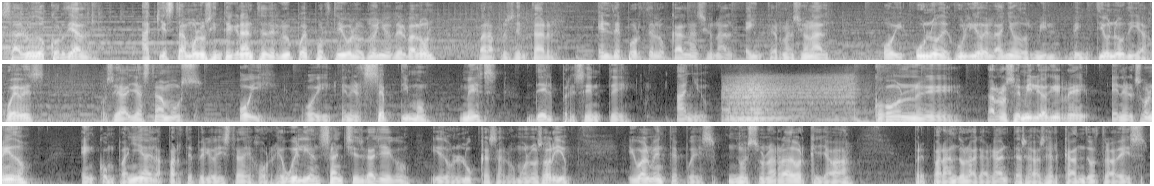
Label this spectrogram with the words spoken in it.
Saludo cordial. Aquí estamos los integrantes del grupo deportivo Los Dueños del Balón para presentar el deporte local, nacional e internacional. Hoy 1 de julio del año 2021, día jueves, o sea, ya estamos hoy, hoy en el séptimo mes del presente año. Con eh, Carlos Emilio Aguirre en el sonido, en compañía de la parte periodista de Jorge William Sánchez Gallego y don Lucas Salomón Osorio. Igualmente, pues nuestro narrador que ya va preparando la garganta, se va acercando otra vez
